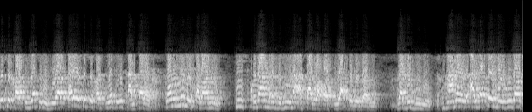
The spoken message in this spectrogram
یکی خاصیت او زیادتر است یکی خاصیت او کمتر است یعنی نمی‌توانی هیچ کدام را بدون اثر و خاصیت بگذاری و بگویی همه البته موجودات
